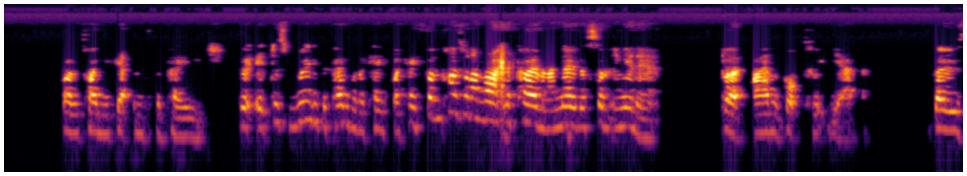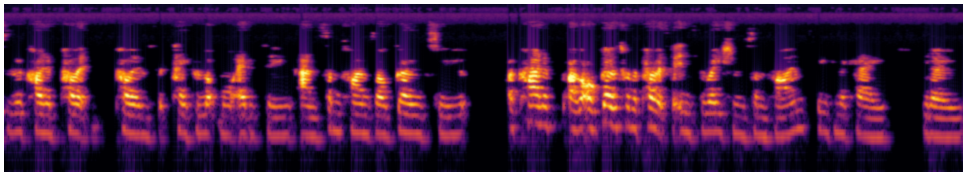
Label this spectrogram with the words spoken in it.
by the time you get them to the page. But it just really depends on a case by case. Sometimes when I'm writing a poem and I know there's something in it, but I haven't got to it yet. Those are the kind of poet, poems that take a lot more editing and sometimes I'll go to a kind of, I'll go to other poets for inspiration sometimes thinking, okay, you know,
